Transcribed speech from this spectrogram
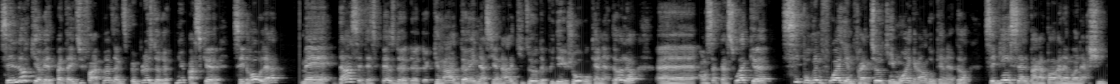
C'est là qu'il aurait peut-être dû faire preuve d'un petit peu plus de retenue, parce que c'est drôle, hein, mais dans cette espèce de, de, de grand deuil national qui dure depuis des jours au Canada, là, euh, on s'aperçoit que si pour une fois il y a une fracture qui est moins grande au Canada, c'est bien celle par rapport à la monarchie.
